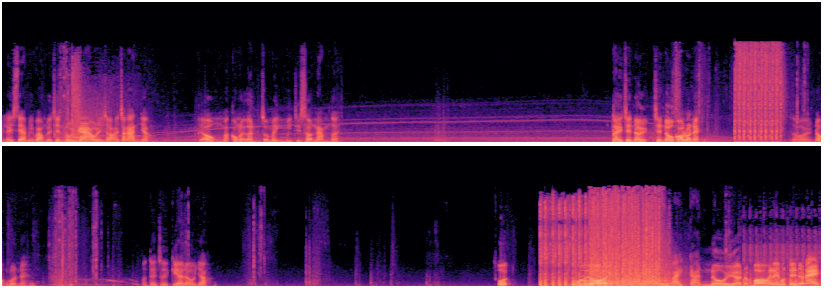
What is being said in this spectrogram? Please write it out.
Mình lấy xe mình vòng lên trên đồi cao đi cho chắc ăn nhá cái ông mà công lại gần chỗ mình mình chỉ sợ nằm thôi. Đây trên đời trên đầu có luôn này. Rồi nốc luôn này. Còn tên dưới kia đâu nhở? Ôi! Ui rồi vãi cả nồi à, nó bò ngay đây một tên nữa này.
